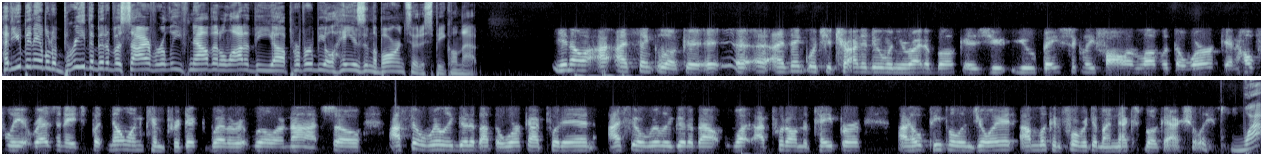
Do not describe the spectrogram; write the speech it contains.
have you been able to breathe a bit of a sigh of relief now that a lot of the uh, proverbial hay is in the barn, so to speak, on that? You know, I, I think. Look, it, it, uh, I think what you try to do when you write a book is you you basically fall in love with the work, and hopefully it resonates. But no one can predict whether it will or not. So I feel really good about the work I put in. I feel really good about what I put on the paper. I hope people enjoy it. I'm looking forward to my next book, actually. Wow!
